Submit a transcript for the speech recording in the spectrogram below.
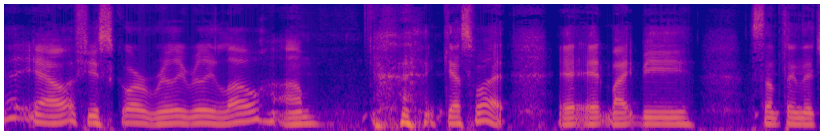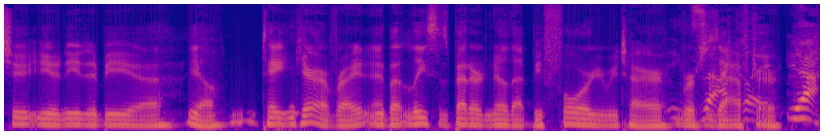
you know, if you score really, really low, um, guess what? It, it, might be something that you, you need to be uh, you know taken care of, right? But at least it's better to know that before you retire exactly. versus after. Yeah.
